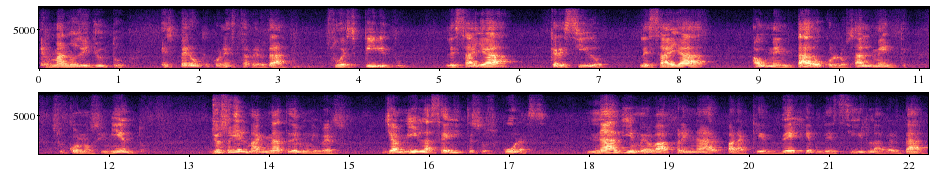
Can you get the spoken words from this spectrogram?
Hermanos de YouTube, espero que con esta verdad su espíritu les haya crecido, les haya aumentado colosalmente su conocimiento. Yo soy el magnate del universo y a mí las élites oscuras. Nadie me va a frenar para que deje de decir la verdad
